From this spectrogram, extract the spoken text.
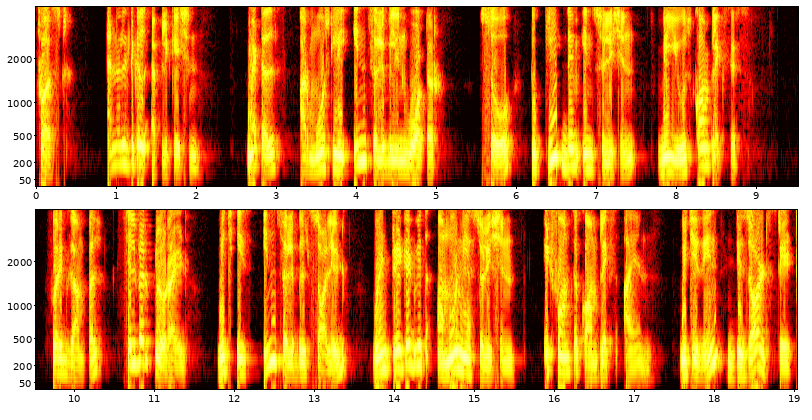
First, analytical application. Metals are mostly insoluble in water. So, to keep them in solution, we use complexes. For example, silver chloride, which is insoluble solid, when treated with ammonia solution, it forms a complex ion, which is in dissolved state.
